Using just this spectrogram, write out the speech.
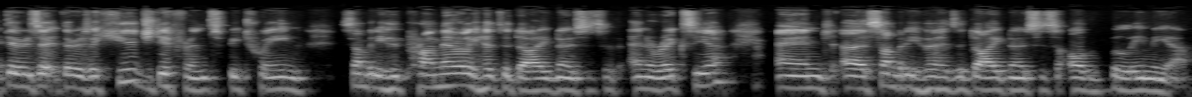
there is a there is a huge difference between somebody who primarily has a diagnosis of anorexia and uh, somebody who has a diagnosis of bulimia.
